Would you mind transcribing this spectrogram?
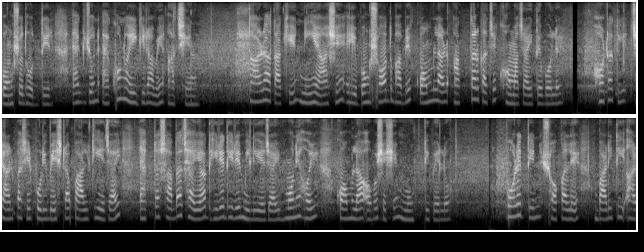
বংশধরদের। একজন এখনও এই গ্রামে আছেন। তারা তাকে নিয়ে আসে এবং সৎভাবে কমলার আত্মার কাছে ক্ষমা চাইতে বলে। হঠাৎই চারপাশের পরিবেশটা পাল্টিয়ে যায়, একটা সাদা ছায়া ধীরে ধীরে মিলিয়ে যায়। মনে হয় কমলা অবশেষে মুক্তি পেল। পরের দিন সকালে বাড়িটি আর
